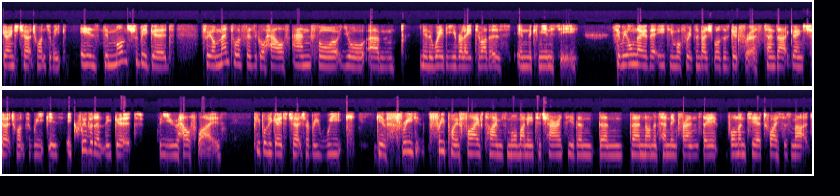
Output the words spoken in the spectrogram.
going to church once a week, is demonstrably good for your mental and physical health and for your um, you know, the way that you relate to others in the community. So we all know that eating more fruits and vegetables is good for us. Turns out going to church once a week is equivalently good for you health wise. People who go to church every week give three, 3.5 times more money to charity than, than their non attending friends. They volunteer twice as much.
